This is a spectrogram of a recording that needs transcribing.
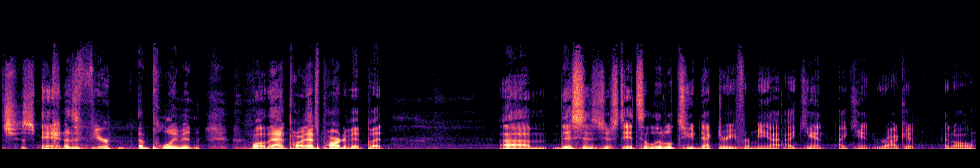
Just And- because of your employment. Well, that part that's part of it, but um, this is just it's a little too nectary for me. I, I can't I can't rock it at all.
